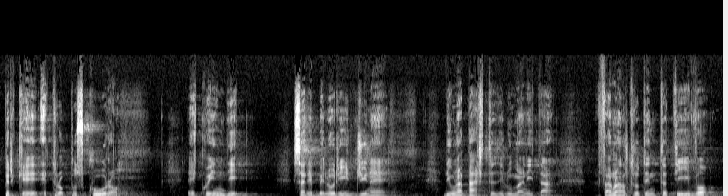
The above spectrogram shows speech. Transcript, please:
perché è troppo scuro, e quindi sarebbe l'origine di una parte dell'umanità. Fa un altro tentativo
